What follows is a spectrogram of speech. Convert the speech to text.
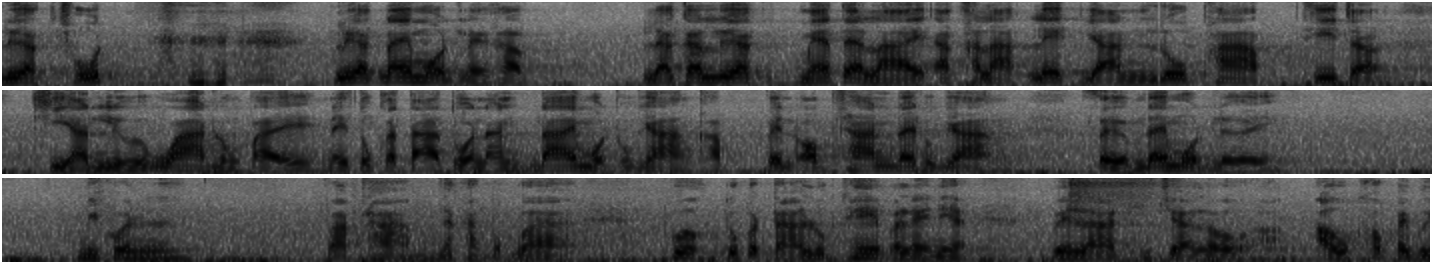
เลือกชุด เลือกได้หมดเลยครับ แล้วก็เลือกแม้แต่ลายอักขระเลขยันรูปภาพที่จะเขียนหรือวาดลงไปในตุ๊กตาตัวนั้นได้หมดทุกอย่างครับ เป็นออปชันได้ทุกอย่าง เสริมได้หมดเลย มีคนฝากถามนะครับบอกว่าพวกตุ๊กตาลูกเทพอะไรเนี่ยเวลาที่จะเราเอาเข้าไปบู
